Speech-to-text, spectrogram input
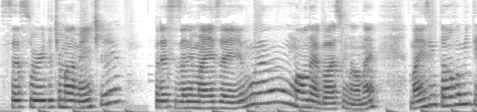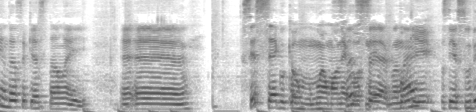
ser surdo ultimamente para esses animais aí não é um mau negócio, não, né? Mas então vamos entender essa questão aí. É, é, Ser cego que é um- não é um mau Ser negócio, cego, né? né? Porque ser surdo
